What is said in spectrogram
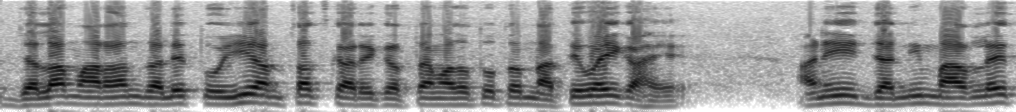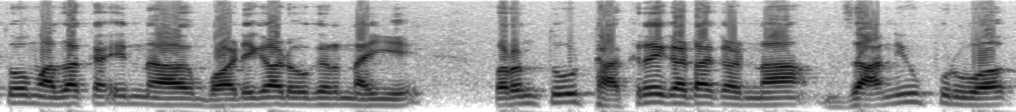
ज्याला मारहाण झाले तोही आमचाच कार्यकर्ता आहे. माझा तो तर नातेवाईक आहे. आणि ज्यांनी मारलं आहे तो माझा काही ना बॉडीगार्ड वगैरे नाही आहे परंतु ठाकरे गटाकडनं जाणीवपूर्वक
